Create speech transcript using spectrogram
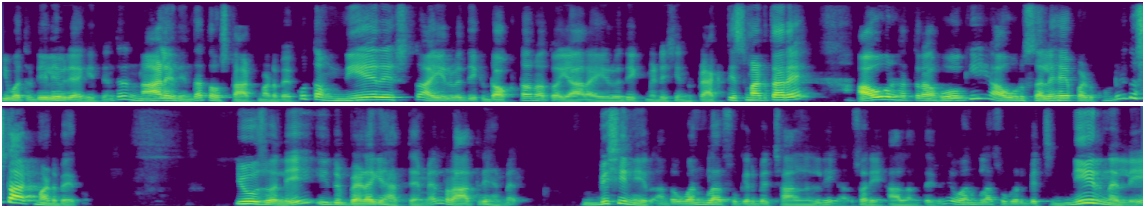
ಇವತ್ತು ಡೆಲಿವರಿ ಆಗೈತೆ ಅಂದರೆ ನಾಳೆದಿಂದ ತಾವು ಸ್ಟಾರ್ಟ್ ಮಾಡಬೇಕು. ತಮ್ಮ ನಿಯರೆಸ್ಟ್ ಆಯುರ್ವೇದಿಕ್ ಡಾಕ್ಟರ್ ಅಥವಾ ಯಾರು ಆಯುರ್ವೇದಿಕ್ ಮೆಡಿಸಿನ್ ಪ್ರಾಕ್ಟೀಸ್ ಮಾಡ್ತಾರೆ, ಅವ್ರ ಹತ್ರ ಹೋಗಿ ಅವ್ರ ಸಲಹೆ ಪಡ್ಕೊಂಡು ಇದು ಸ್ಟಾರ್ಟ್ ಮಾಡಬೇಕು. ಯೂಶ್ವಲಿ ಇದು ಬೆಳಗ್ಗೆ ಹತ್ತೆ ಮೇಲೆ, ರಾತ್ರಿ ಆಮೇಲೆ ಬಿಸಿ ನೀರು ಅಂದರೆ ಒಂದು ಗ್ಲಾಸ್ ಉಗುರು ಬೆಚ್ಚ ಹಾಲಿನಲ್ಲಿ ಸಾರಿ ಹಾಲು ಅಂತ ಇದ್ದೀನಿ, ಒಂದು ಗ್ಲಾಸ್ ಉಗುರು ಬೆಚ್ಚ ನೀರಿನಲ್ಲಿ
